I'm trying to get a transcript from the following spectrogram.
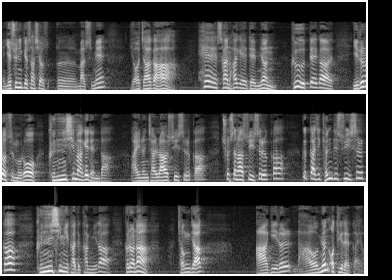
예수님께서 하셔 어, 말씀에 여자가 해산하게 되면 그 때가 이르렀으므로 근심하게 된다. 아이는 잘 낳을 수 있을까? 출산할 수 있을까? 끝까지 견딜 수 있을까? 근심이 가득합니다. 그러나 정작 아기를 낳으면 어떻게 될까요?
